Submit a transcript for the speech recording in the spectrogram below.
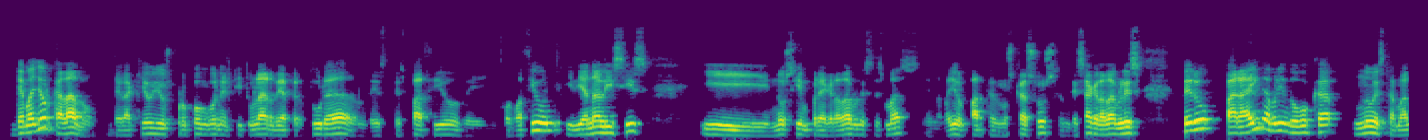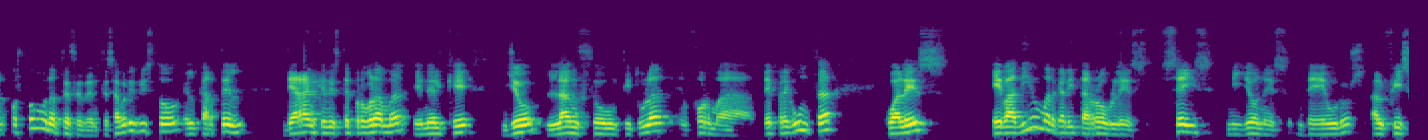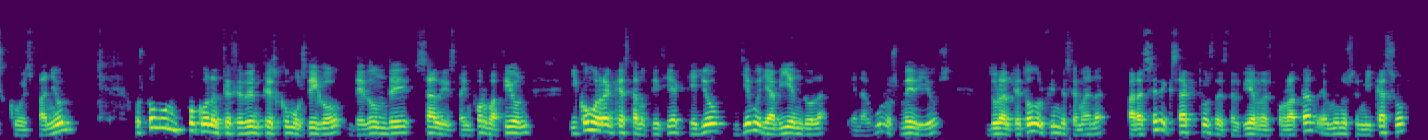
De mayor calado, de la que hoy os propongo en el titular de apertura de este espacio de información y de análisis, y no siempre agradables, es más, en la mayor parte de los casos, desagradables, pero para ir abriendo boca no está mal. Os pongo un antecedente. Habréis visto el cartel de arranque de este programa en el que yo lanzo un titular en forma de pregunta, ¿cuál es? ¿Evadió Margarita Robles 6 millones de euros al fisco español? Os pongo un poco en antecedentes, como os digo, de dónde sale esta información y cómo arranca esta noticia que yo llevo ya viéndola en algunos medios durante todo el fin de semana, para ser exactos, desde el viernes por la tarde, al menos en mi caso,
